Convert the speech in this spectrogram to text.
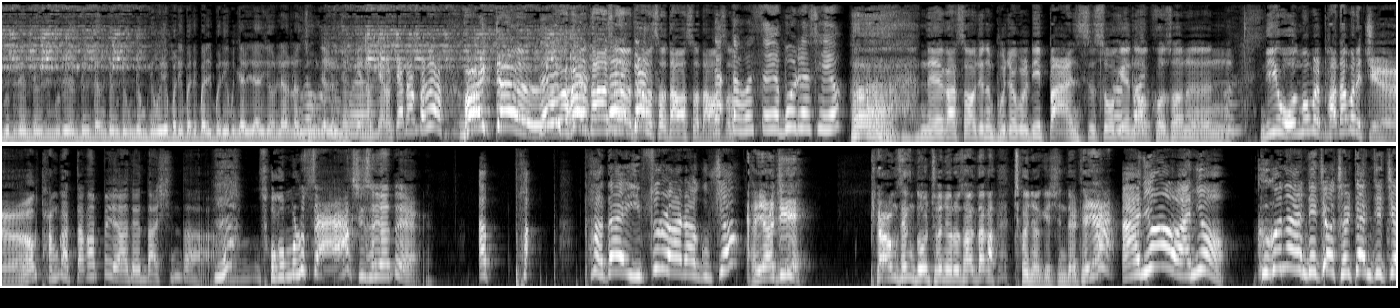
구리당당 구리당당당당당 구리 버리 버리 버리 버리 열렬 열렁성 열렁성 깨랑 깨랑 깨랑 깨랑 아이다 나왔어 나왔어 나왔어 나왔어 나왔어요 뭘 하세요? 내가 써주는 부적을 네 빤스 속에 넣고서는 네 온몸을 바닷물에 쭉 담갔다가 빼야 된다 신다 소금물로 싹 씻어야 돼. 아 바, 바다에 입술을 하라고 셔? 해야지. 평생 노처녀로 살다가 처녀 계신 될 테야? 아니요 아니요. 그거는 안 되죠. 절대 안 되죠.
